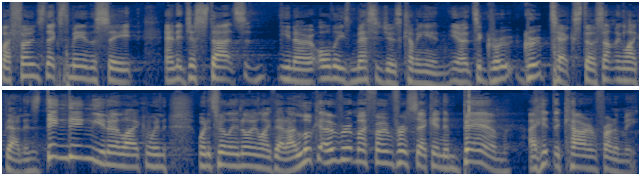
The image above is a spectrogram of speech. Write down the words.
my phone's next to me in the seat, and it just starts, you know, all these messages coming in. You know, it's a group, group text or something like that. And it's ding ding, you know, like when, when it's really annoying like that. I look over at my phone for a second, and bam, I hit the car in front of me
